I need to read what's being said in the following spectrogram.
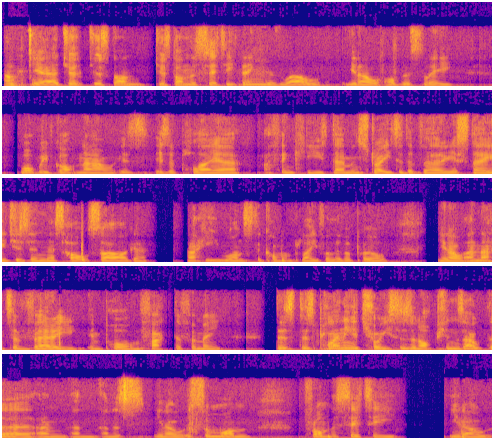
And yeah, just on just on the City thing as well. You know, obviously, what we've got now is is a player. I think he's demonstrated at various stages in this whole saga that he wants to come and play for Liverpool. You know, and that's a very important factor for me. There's there's plenty of choices and options out there, and and and as you know, as someone from the city you know,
